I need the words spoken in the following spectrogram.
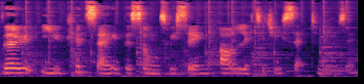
though you could say the songs we sing are liturgy set to music.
